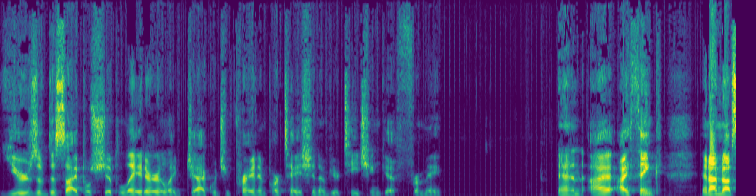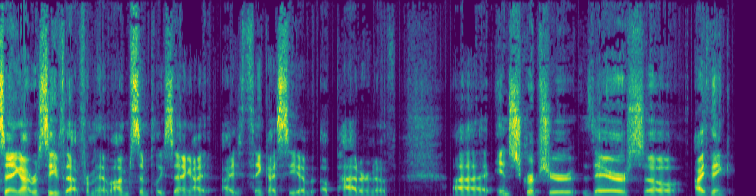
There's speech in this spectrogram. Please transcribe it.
years of discipleship later. Like, Jack, would you pray an impartation of your teaching gift for me? And I, I think, and I'm not saying I received that from him. I'm simply saying I, I think I see a, a pattern of uh, in Scripture there. So I think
